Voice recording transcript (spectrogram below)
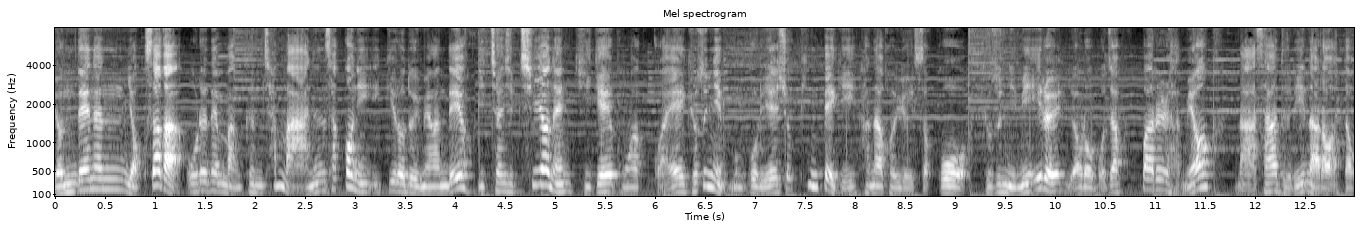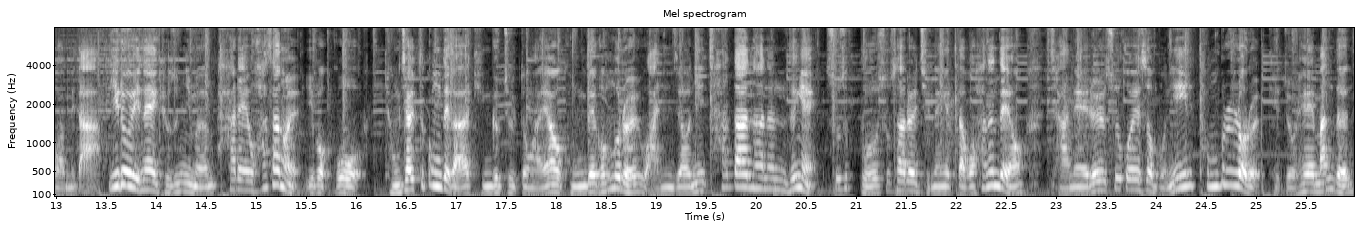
연대는 역사가 오래된 만큼 참 많은 사건이 있기로도 유명한데요. 2017년엔 기계공학과의 교수님 문고리에 쇼핑백이 하나 걸려 있었고 교수님이 이를 열어보자 폭발 출발을 하며 나사들이 날아왔다고 합니다. 이로 인해 교수님은 팔에 화상을 입었고 경찰 특공대가 긴급 출동하여 공대 건물을 완전히 차단하는 등의 수습 후 수사를 진행했다고 하는데요. 자네를 수거해서 보니 텀블러를 개조해 만든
